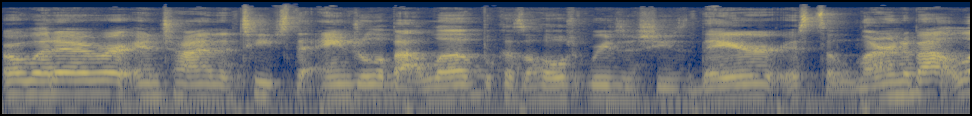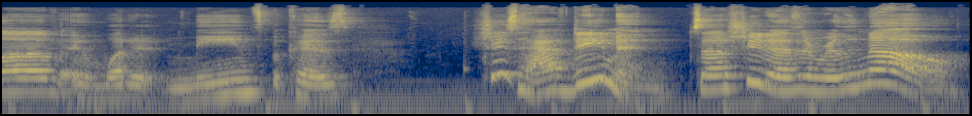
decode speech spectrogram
or whatever, and trying to teach the angel about love because the whole reason she's there is to learn about love and what it means because she's half demon, so she doesn't really know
